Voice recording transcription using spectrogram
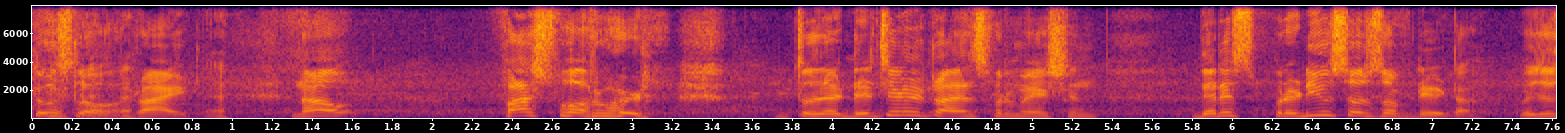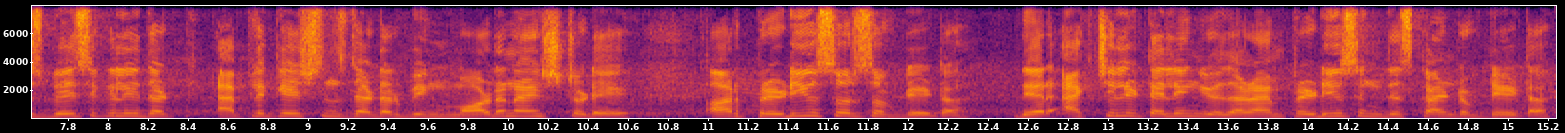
Too slow, right. Now, fast forward to the digital transformation, there is producers of data, which is basically that applications that are being modernized today are producers of data. They're actually telling you that I'm producing this kind of data,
